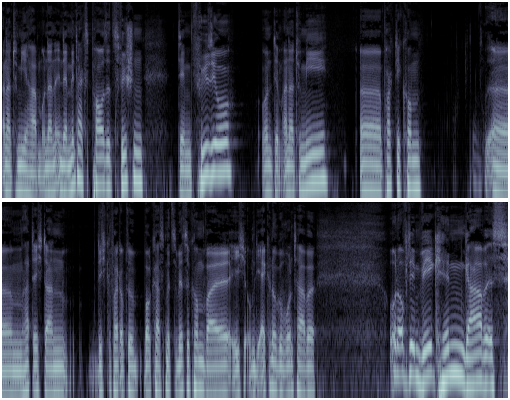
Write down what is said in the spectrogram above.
Anatomie haben. Und dann in der Mittagspause zwischen dem Physio und dem Anatomie-Praktikum äh, ähm, hatte ich dann dich gefragt, ob du Bock hast, mit zu mir zu kommen, weil ich um die Ecke nur gewohnt habe und auf dem Weg hin gab es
